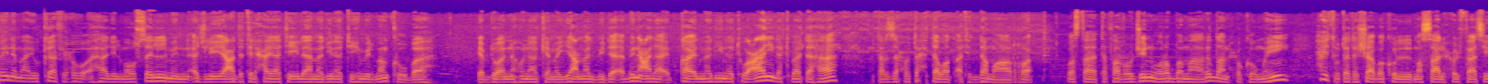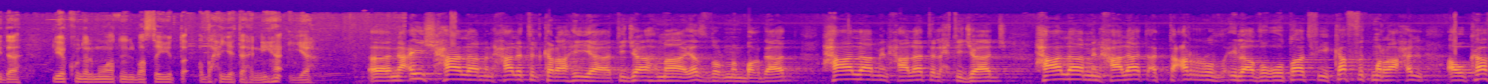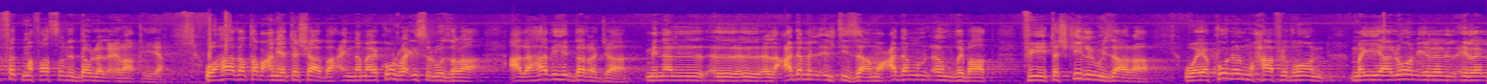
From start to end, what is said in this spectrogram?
بينما يكافح أهالي الموصل من أجل إعادة الحياة إلى مدينتهم المنكوبة. يبدو أن هناك من يعمل بدأب على إبقاء المدينة تعاني نكبتها وترزح تحت وطأة الدمار. وسط تفرج وربما رضا حكومي حيث تتشابك المصالح الفاسدة ليكون المواطن البسيط ضحيتها النهائية. نعيش حالة من حالة الكراهية تجاه ما يصدر من بغداد. حالة من حالات الاحتجاج حالة من حالات التعرض إلى ضغوطات في كافة مراحل أو كافة مفاصل الدولة العراقية. وهذا طبعا يتشابه عندما يكون رئيس الوزراء على هذه الدرجة من عدم الالتزام وعدم الانضباط في تشكيل الوزارة ويكون المحافظون ميالون إلى إلى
